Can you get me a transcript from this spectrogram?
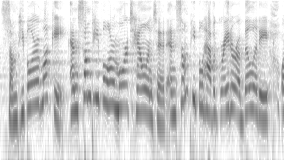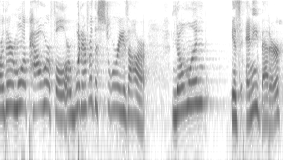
some people are lucky and some people are more talented and some people have a greater ability or they're more powerful or whatever the stories are. No one is any better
